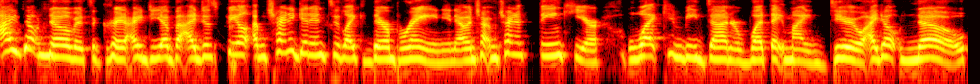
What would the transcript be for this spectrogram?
I don't know if it's a great idea, but I just feel I'm trying to get into like their brain, you know, and try, I'm trying to think here what can be done or what they might do. I don't know,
